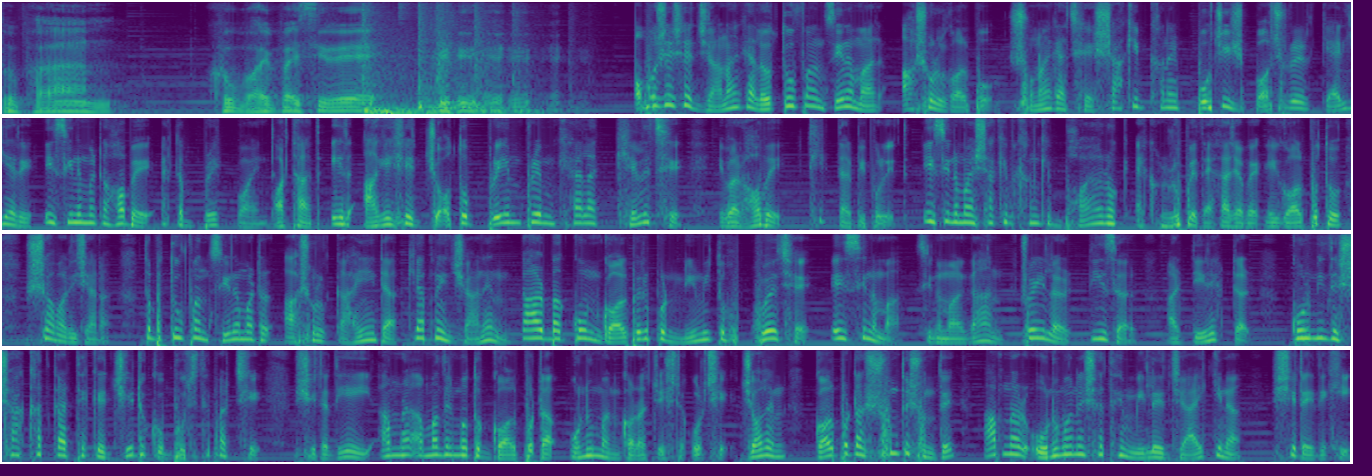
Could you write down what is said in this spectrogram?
তুফান, খুব ভয় পাইছি রে। অবশেষে জানা গেল তুফান সিনেমার আসল গল্প। শোনা গেছে শাকিব খানের পঁচিশ বছরের ক্যারিয়ারে এই সিনেমাটা হবে একটা ব্রেক পয়েন্ট অর্থাৎ এর আগে সে যত প্রেম প্রেম খেলা খেলেছে, এবার হবে ঠিক তার বিপরীত। এই সিনেমায় শাকিব খানকে ভয়ানক এক রূপে দেখা যাবে। এই গল্প তো সবারই জানা। তবে তুফান সিনেমাটার আসল কাহিনীটা কি আপনি জানেন? কার বা কোন গল্পের উপর নির্মিত হয়েছে এই সিনেমা, সিনেমার গান ট্রেলার টিজার আর ডিরেক্টর কর্মীদের সাক্ষাৎকার থেকে যেটুকু বুঝতে পারছি, সেটা দিয়েই আমরা আমাদের মতো গল্পটা অনুমান করার চেষ্টা করছি। চলেন গল্পটা শুনতে শুনতে আপনার অনুমানের সাথে মিলে যায় কিনা সেটাই দেখি।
